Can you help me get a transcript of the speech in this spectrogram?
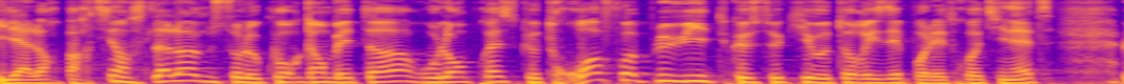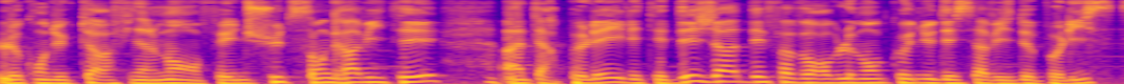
Il est alors parti en slalom sur le cours Gambetta, roulant presque trois fois plus vite que ce qui est autorisé pour les trottinettes. Le conducteur a finalement fait une chute sans gravité. Interpellé, il était déjà défavorablement connu des services de police.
